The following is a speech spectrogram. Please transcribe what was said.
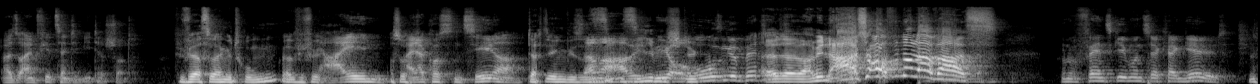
Also ein 4 Zentiliter Shot. Wie viel hast du dann getrunken? Nein, so. einer kostet einen Zehner. Ich dachte irgendwie so Sag mal, ich sieben mir auf Stück. Rosen gebettet? Alter, hab ich den Arsch offen oder was? Und Fans geben uns ja kein Geld.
